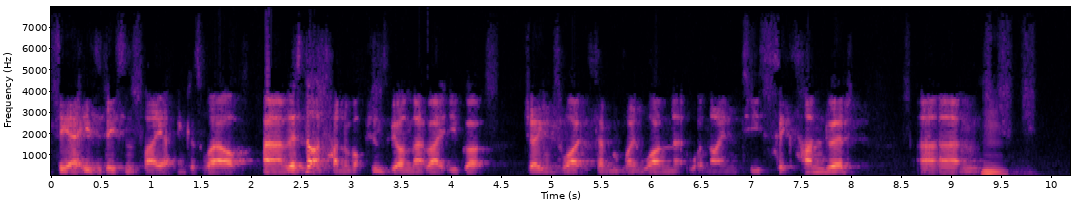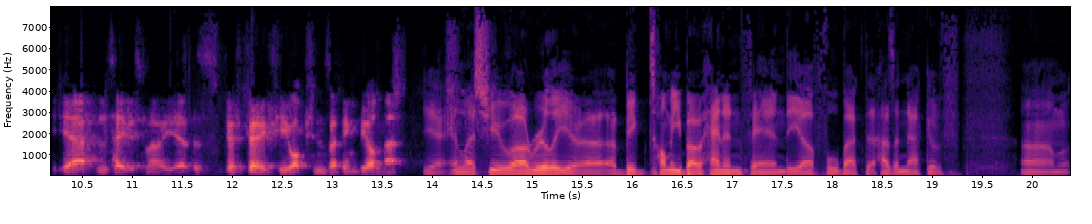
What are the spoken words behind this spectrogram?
So yeah, he's a decent play, I think, as well. Um, there's not a ton of options beyond that, right? You've got James White, 7.1 at what, 9,600. Um, Yeah, Latavius Murray, yeah, there's just very few options, I think, beyond that. Yeah, unless you are really a, a big Tommy Bohanon fan, the uh, fullback that has a knack of um,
